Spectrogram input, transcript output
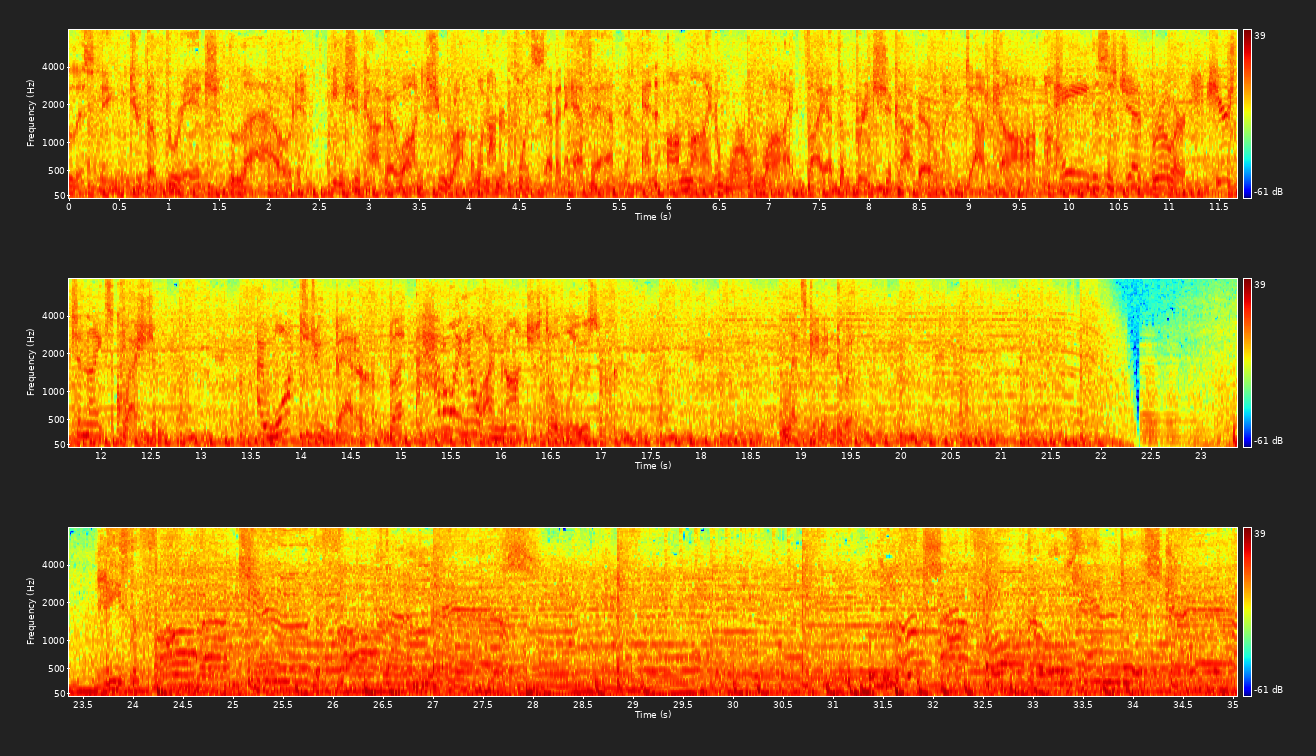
listening to The Bridge Loud in Chicago on Q Rock 100.7 FM and online worldwide via thebridgechicago.com. Hey, this is Jed Brewer. Here's tonight's question. I want to do better, but how do I know I'm not just a loser? Let's get into it. He's the father to the fatherless. Looks out for those in distress.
